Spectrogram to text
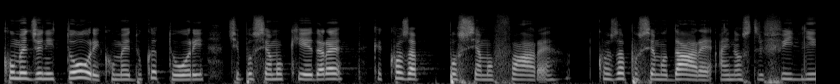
come genitori, come educatori ci possiamo chiedere che cosa possiamo fare cosa possiamo dare ai nostri figli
